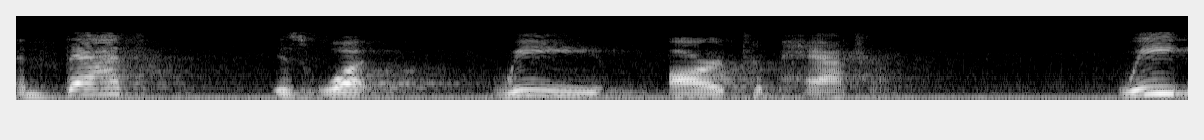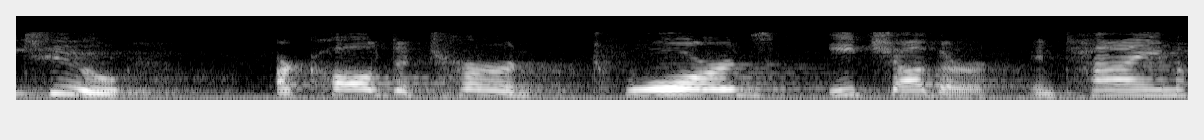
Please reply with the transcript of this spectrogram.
And that is what we are to pattern. We too are called to turn towards each other in time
